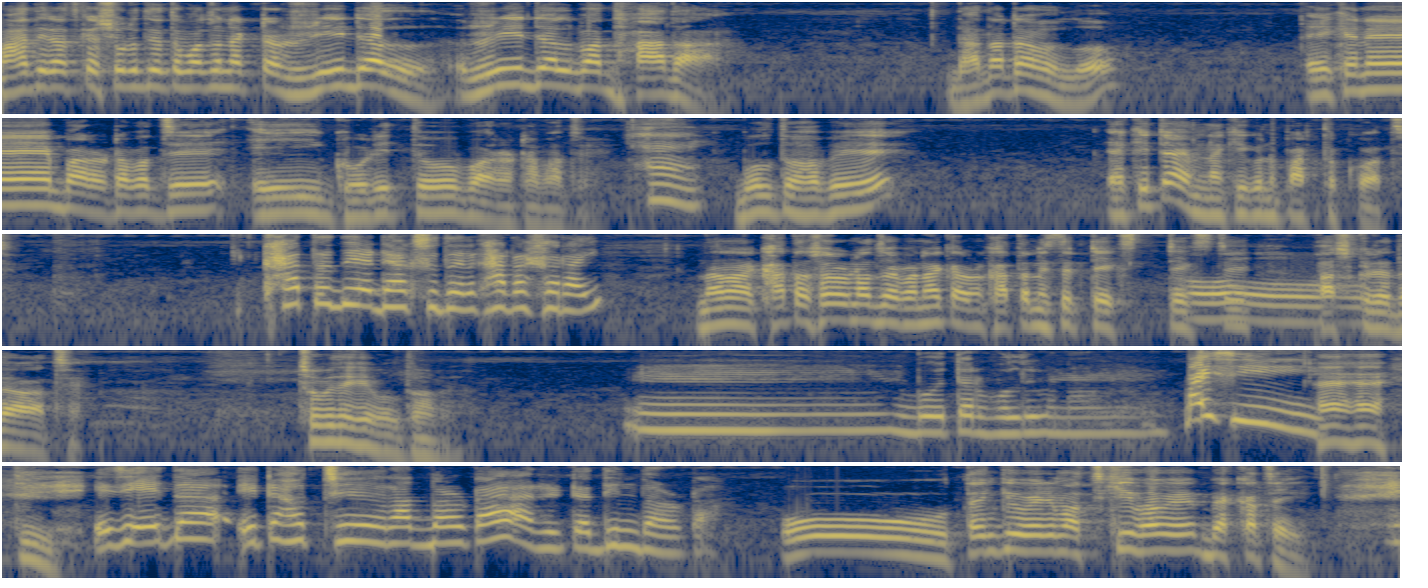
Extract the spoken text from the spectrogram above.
মাহাদির আজকে শুরুতে তোমার জন্য একটা রিডাল রিডাল বা ধাঁধা। ধাঁধাটা হলো এখানে বারোটা বাজে এই ঘড়ি তো বারোটা বাজে। হ্যাঁ। বলতে হবে একই টাইম নাকি কোনো পার্থক্য আছে? খাতা দিয়ে ঢাকছো তাহলে খাতা সরাই। না না খাতা সরানো যাবে না কারণ খাতা নিচে টেক্সট টেক্সটে। ফাঁস করে দেওয়া আছে। ছবি দেখে বলতে হবে। উম, বই তো আর দিবে না পাইছি। হ্যাঁ হ্যাঁ কি? এই যে এটা এটা হচ্ছে রাত বারোটা আর এটা দিন বারোটা। ও থ্যাংক ইউ ভেরি মাচ কীভাবে ব্যাখ্যা চাই?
